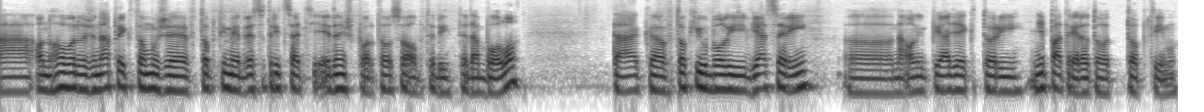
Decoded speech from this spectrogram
A on hovoril, že napriek tomu, že v top týme je 231 športovcov, alebo tedy teda bolo, tak eh, v Tokiu boli viacerí eh, na Olympiáde, ktorí nepatria do toho top týmu.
